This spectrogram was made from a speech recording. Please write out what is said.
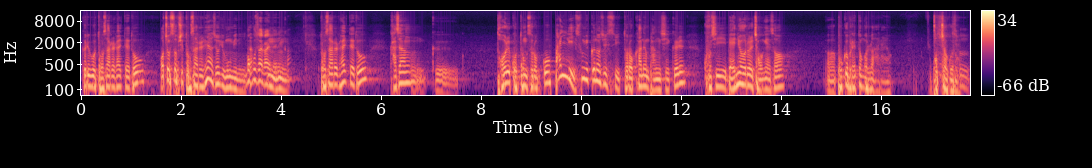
그리고 도살을 할 때도 어쩔 수 없이 도살을 해야죠 유목민이니까. 먹고 살아야 음, 음. 되니까. 도살을 할 때도 가장 그 덜 고통스럽고 빨리 숨이 끊어질 수 있도록 하는 방식을 굳이 매뉴얼을 정해서 어, 보급을 했던 걸로 알아요. 법적으로. 참,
